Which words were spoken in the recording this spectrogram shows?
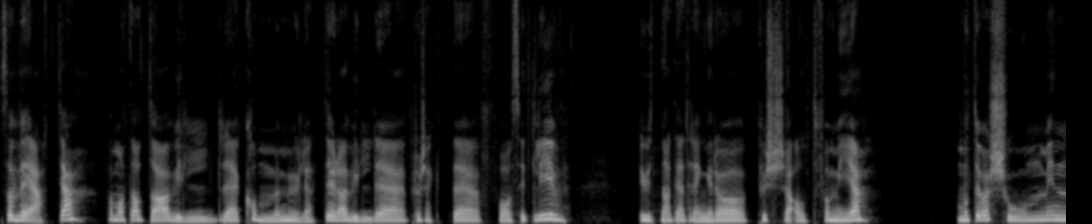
så vet jeg på en måte at da vil det komme muligheter. Da vil det prosjektet få sitt liv. Uten at jeg trenger å pushe altfor mye. Motivasjonen min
